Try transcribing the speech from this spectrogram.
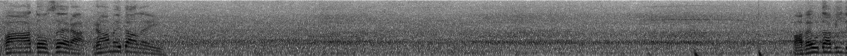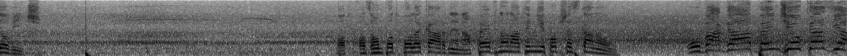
Dwa do zera. Gramy dalej. Paweł Dawidowicz. Podchodzą pod pole karne. Na pewno na tym nie poprzestaną. Uwaga, będzie okazja!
